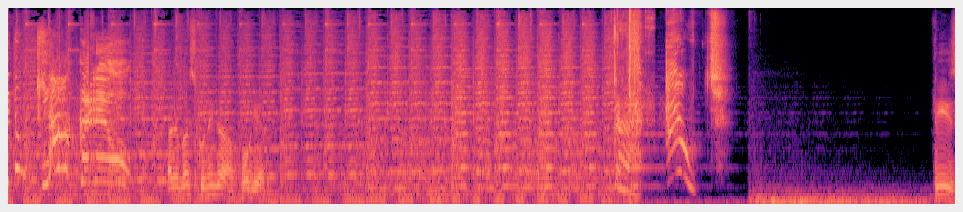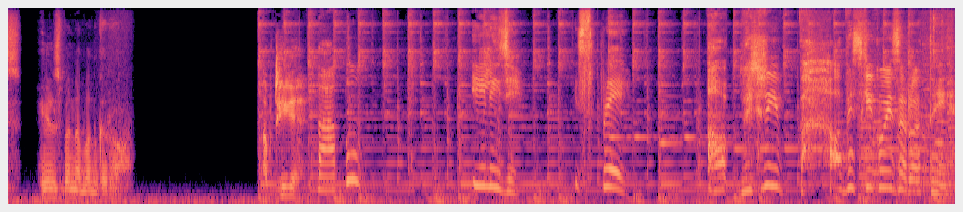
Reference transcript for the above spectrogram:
तुम क्या कर रहे हो? अरे बस कुनिका हो गया। हील्स पहनना बंद करो। अब ठीक है। बाबू ये लीजिए स्प्रे अब मिश्री अब इसकी कोई ज़रूरत नहीं है।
